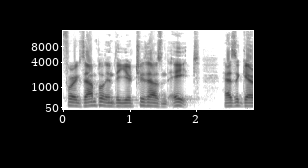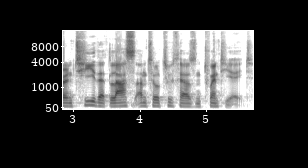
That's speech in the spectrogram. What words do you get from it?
for example, in the year 2008 has a guarantee that lasts until 2028.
